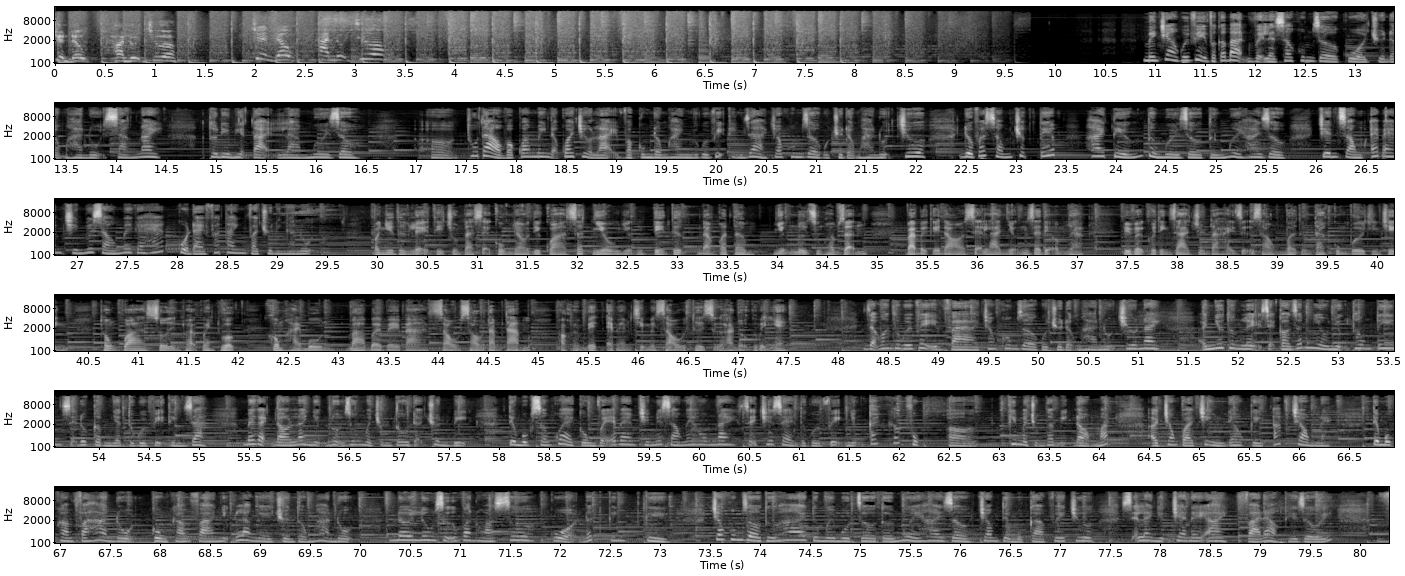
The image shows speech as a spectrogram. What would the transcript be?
Chuyển động Hà Nội trưa. Chuyển động Hà Nội trưa. Mến chào quý vị và các bạn. Vậy là sau khung giờ của chuyển động Hà Nội sáng nay, thời điểm hiện tại là 10 giờ uh, Thu Thảo và Quang Minh đã quay trở lại và cùng đồng hành với quý vị thính giả trong khung giờ của chuyển động Hà Nội trưa được phát sóng trực tiếp 2 tiếng từ 10 giờ tới 12 giờ trên sóng FM 96 MHz của Đài Phát thanh và Truyền hình Hà Nội. Và như thường lệ thì chúng ta sẽ cùng nhau đi qua rất nhiều những tin tức đáng quan tâm, những nội dung hấp dẫn và bên cạnh đó sẽ là những giai điệu âm nhạc. Vì vậy quý thính giả chúng ta hãy giữ sóng và tương tác cùng với chương trình thông qua số điện thoại quen thuộc 024 3773 6688 hoặc fanpage FM96 Thời sự Hà Nội quý vị nhé. Dạ vâng thưa quý vị và trong khung giờ của chuyển động Hà Nội trưa nay à, như thường lệ sẽ còn rất nhiều những thông tin sẽ được cập nhật từ quý vị thính giả. Bên cạnh đó là những nội dung mà chúng tôi đã chuẩn bị. Tiểu mục sống khỏe cùng với FM 96 ngày hôm nay sẽ chia sẻ từ quý vị những cách khắc phục uh, khi mà chúng ta bị đỏ mắt ở trong quá trình đeo kính áp tròng này. Tiểu mục khám phá Hà Nội cùng khám phá những làng nghề truyền thống Hà Nội, nơi lưu giữ văn hóa xưa của đất Kinh Kỳ. Trong khung giờ thứ hai, từ 11 giờ tới 12 giờ trong tiểu mục cà phê trưa sẽ là những trend AI phá đảo thế giới.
